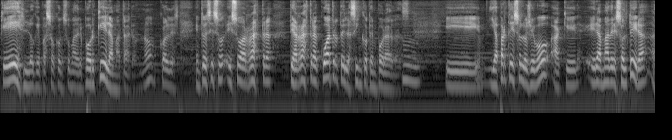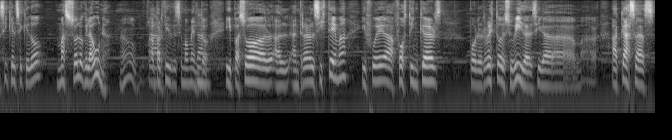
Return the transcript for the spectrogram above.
¿Qué es lo que pasó con su madre? ¿Por qué la mataron? ¿no? ¿Cuál es? Entonces eso, eso arrastra, te arrastra cuatro de las cinco temporadas. Y, y aparte eso lo llevó a que era madre soltera, así que él se quedó más solo que la una, ¿no? A partir de ese momento. Claro. Y pasó al- al- a entrar al sistema y fue a Fosting Cares por el resto de su vida, es decir, a, a- a casas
